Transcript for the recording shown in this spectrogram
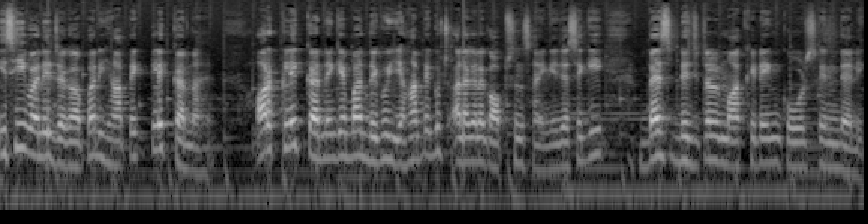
इसी वाली जगह पर यहाँ पे क्लिक करना है। और क्लिक करने के बाद देखो, यहाँ पे कुछ अलग अलग ऑप्शन आएँगे, जैसे कि best digital marketing course in Delhi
